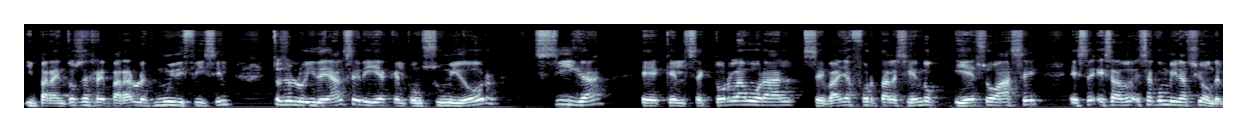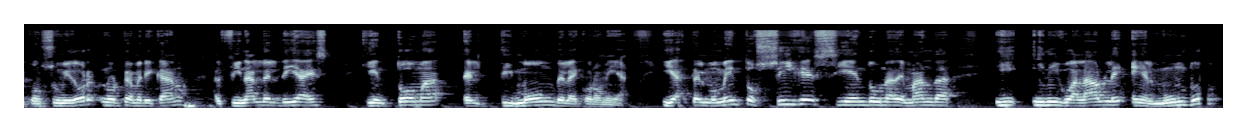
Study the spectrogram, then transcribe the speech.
y para entonces repararlo es muy difícil. Entonces lo ideal sería que el consumidor siga, eh, que el sector laboral se vaya fortaleciendo y eso hace esa, esa combinación del consumidor norteamericano al final del día es quien toma el timón de la economía. Y hasta el momento sigue siendo una demanda inigualable en el mundo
